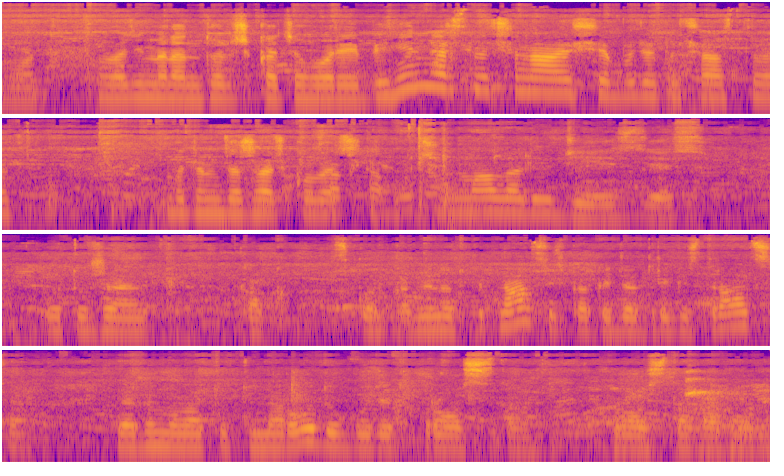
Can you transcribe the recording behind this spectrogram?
Вот. Владимир Анатольевич категории beginners начинающие будет участвовать. Будем держать кулачки. Очень мало людей здесь. Вот уже как сколько, минут 15, как идет регистрация. Я думала, тут народу будет просто, просто вагон.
